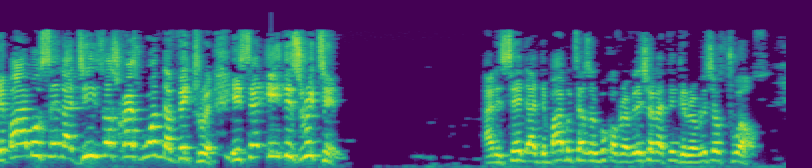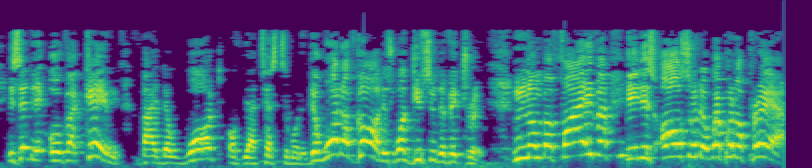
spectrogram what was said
the Bible said that Jesus Christ won the victory. He said, it is written. And he said that the Bible tells in the book of Revelation, I think in Revelation 12, he said they overcame by the word of their testimony. The word of God is what gives you the victory. Number five, it is also the weapon of prayer.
